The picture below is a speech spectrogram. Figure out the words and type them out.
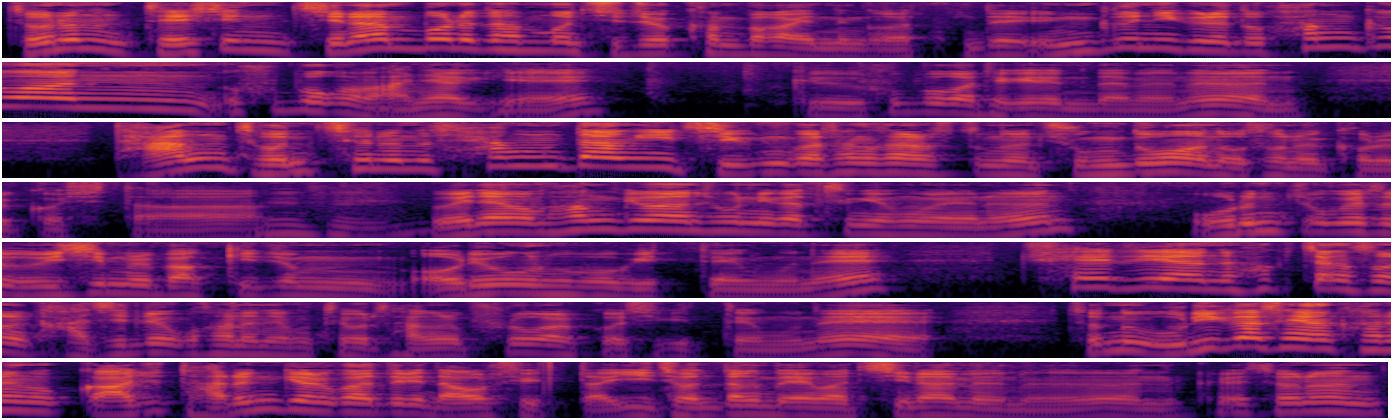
저는 대신 지난번에도 한번 지적한 바가 있는 것 같은데 은근히 그래도 황교안 후보가 만약에 그 후보가 되게 된다면은 당 전체는 상당히 지금과 상상할 수 없는 중도화 노선을 걸을 것이다. 왜냐하면 황교안 총리 같은 경우에는 오른쪽에서 의심을 받기 좀 어려운 후보이기 때문에 최대한 확장성을 가지려고 하는 형태로 당을 풀어갈 것이기 때문에 저는 우리가 생각하는 것과 아주 다른 결과들이 나올 수 있다. 이 전당대회만 지나면은. 그래서 저는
